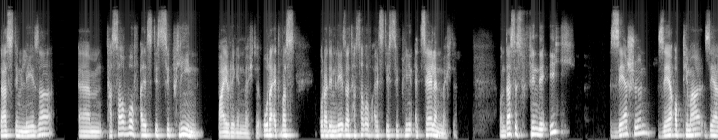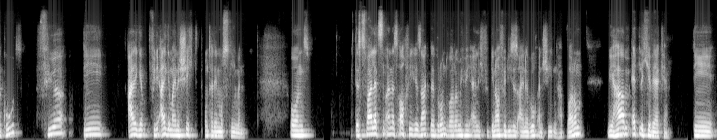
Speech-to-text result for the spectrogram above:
das dem Leser ähm, Tasawwuf als Disziplin beibringen möchte oder etwas oder dem Leser Tasawwuf als Disziplin erzählen möchte. Und das ist, finde ich, sehr schön, sehr optimal, sehr gut für die, für die allgemeine Schicht unter den Muslimen. Und das war letzten Endes auch, wie gesagt, der Grund, warum ich mich eigentlich für, genau für dieses eine Buch entschieden habe. Warum? Wir haben etliche Werke, die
